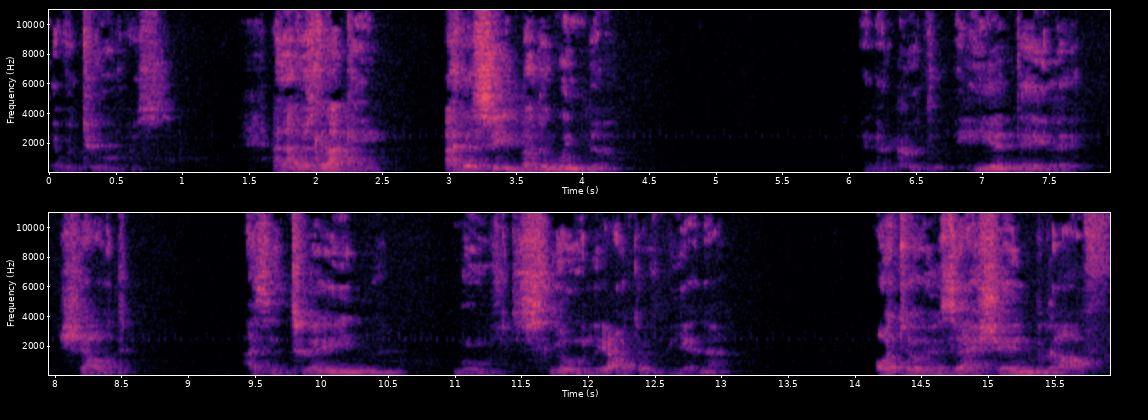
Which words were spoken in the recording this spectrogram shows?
There were two of us. And I was lucky. I had a seat by the window. And I could hear Daly shout as the train moved slowly out of Vienna. Otto sei schön brav.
